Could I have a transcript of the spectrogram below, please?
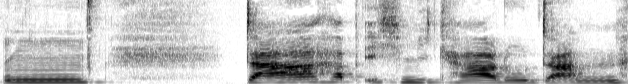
Mh, da habe ich Mikado dann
